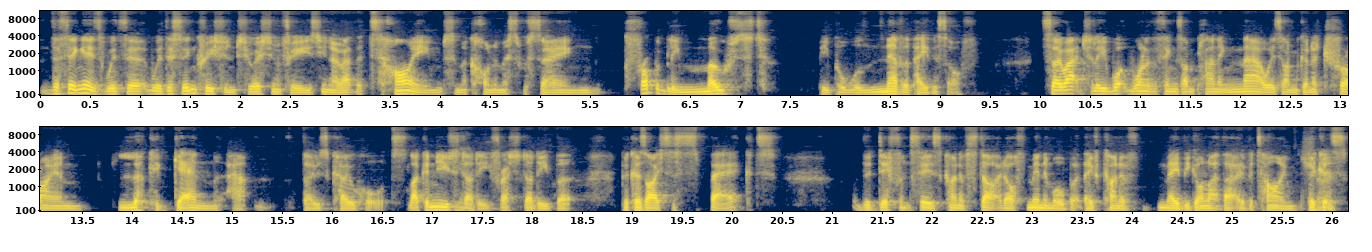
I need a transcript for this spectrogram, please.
the thing is with the with this increase in tuition fees, you know, at the time some economists were saying probably most people will never pay this off. So actually what one of the things I'm planning now is I'm going to try and look again at those cohorts, like a new study, yeah. fresh study, but because I suspect the differences kind of started off minimal, but they've kind of maybe gone like that over time. Sure. Because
